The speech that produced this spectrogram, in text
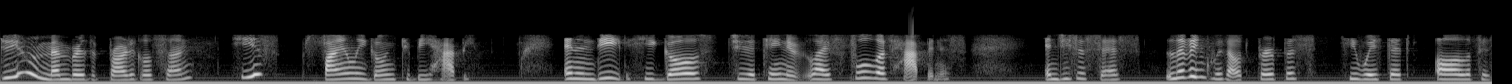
Do you remember the prodigal son? He is finally going to be happy. And indeed, he goes to attain a life full of happiness. And Jesus says, living without purpose, he wasted all of his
